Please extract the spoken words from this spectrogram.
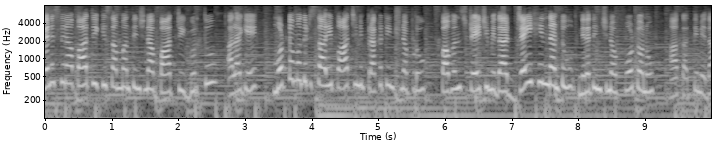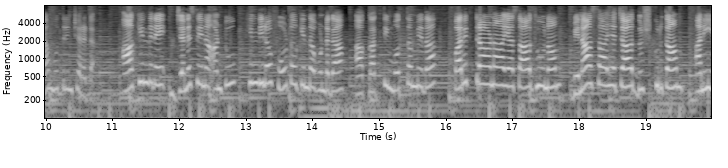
జనసేన పార్టీకి సంబంధించిన పార్టీ గుర్తు అలాగే మొట్టమొదటిసారి పార్టీని ప్రకటించినప్పుడు పవన్ స్టేజ్ మీద జై హింద్ అంటూ నిలదించిన ఫోటోను ఆ కత్తి మీద ముద్రించారట. ఆ కిందనే జనసేన అంటూ హిందీలో ఫోటో కింద ఉండగా ఆ కత్తి మొత్తం మీద పరిత్రాణాయ సాధూనాం వినాశాయ చ దుష్కృతాం అని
